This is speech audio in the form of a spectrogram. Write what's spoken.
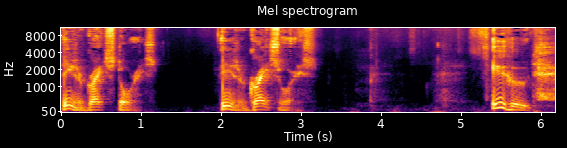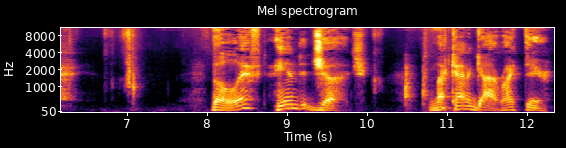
These are great stories. These are great stories. Ehud, the left handed judge, my kind of guy right there.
